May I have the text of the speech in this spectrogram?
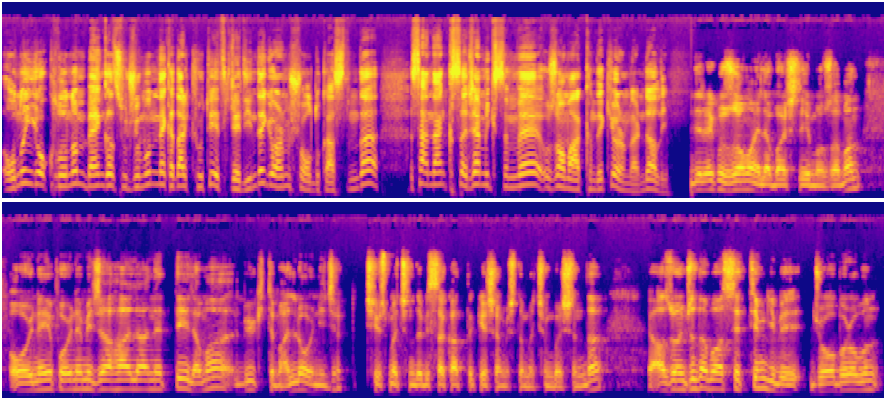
onun yokluğunun Bengals hücumunun ne kadar kötü etkilediğini de görmüş olduk aslında. Senden kısaca Mixon ve Uzoma hakkındaki yorumlarını da alayım. Direkt Uzoma ile başlayayım o zaman. Oynayıp oynamayacağı hala net değil ama büyük ihtimalle oynayacak. Chiefs maçında bir sakatlık yaşamıştı maçın başında. Az önce de bahsettiğim gibi Joe Burrow'un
